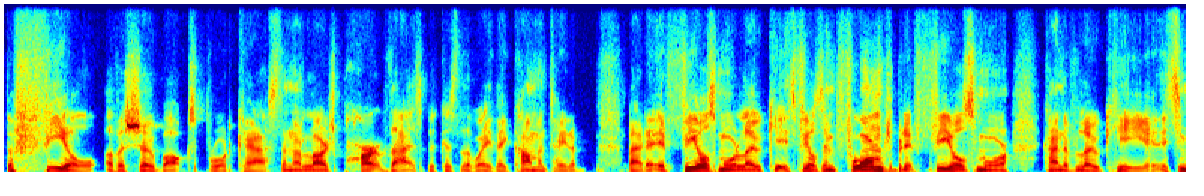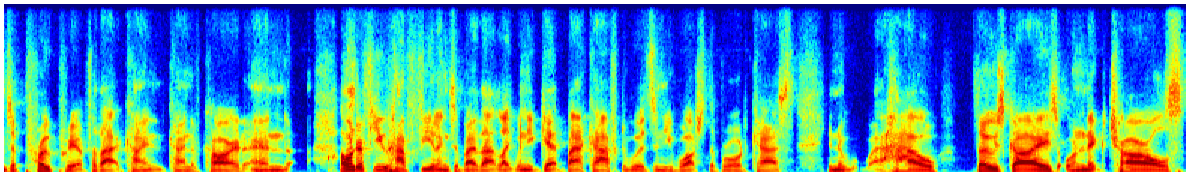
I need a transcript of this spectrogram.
the feel of a ShoBox broadcast and a large part of that is because of the way they commentate about it. It feels more low key it feels informed but it feels more kind of low key it, seems appropriate for that kind kind of card. And i wonder if you have feelings about that like when you get back afterwards and you watch the broadcast you know how those guys or Nick Charles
